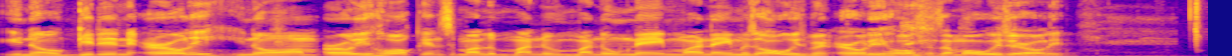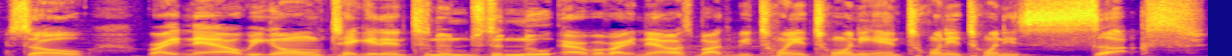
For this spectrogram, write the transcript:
you know, get in early. You know, I'm Early Hawkins. My my new my new name. My name has always been Early Hawkins. I'm always early. So right now we gonna take it into the, the new era. Right now it's about to be 2020, and 2020 sucks.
